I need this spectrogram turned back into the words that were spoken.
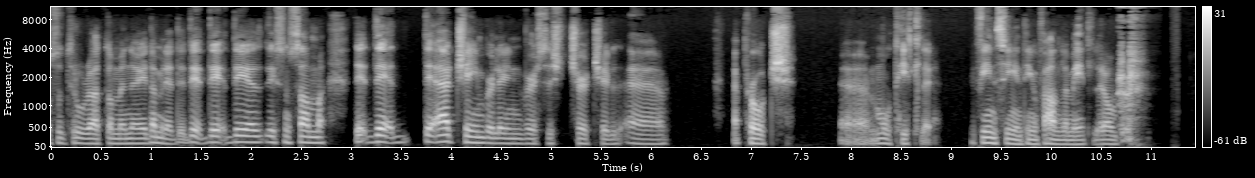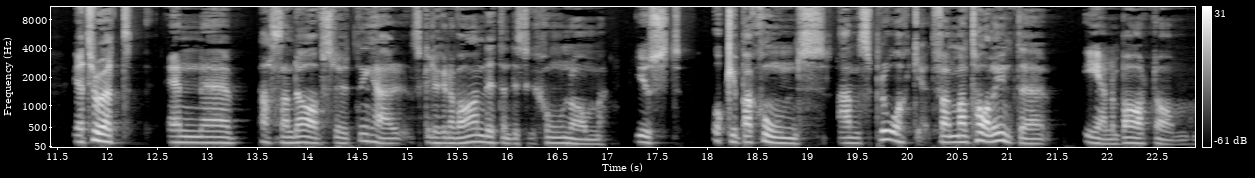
och så tror du att de är nöjda med det. Det, det, det, det är liksom samma, det, det, det är Chamberlain versus Churchill eh, approach eh, mot Hitler. Det finns ingenting att förhandla med Hitler om. Jag tror att en eh, passande avslutning här skulle kunna vara en liten diskussion om just ockupationsanspråket. För man talar ju inte enbart om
